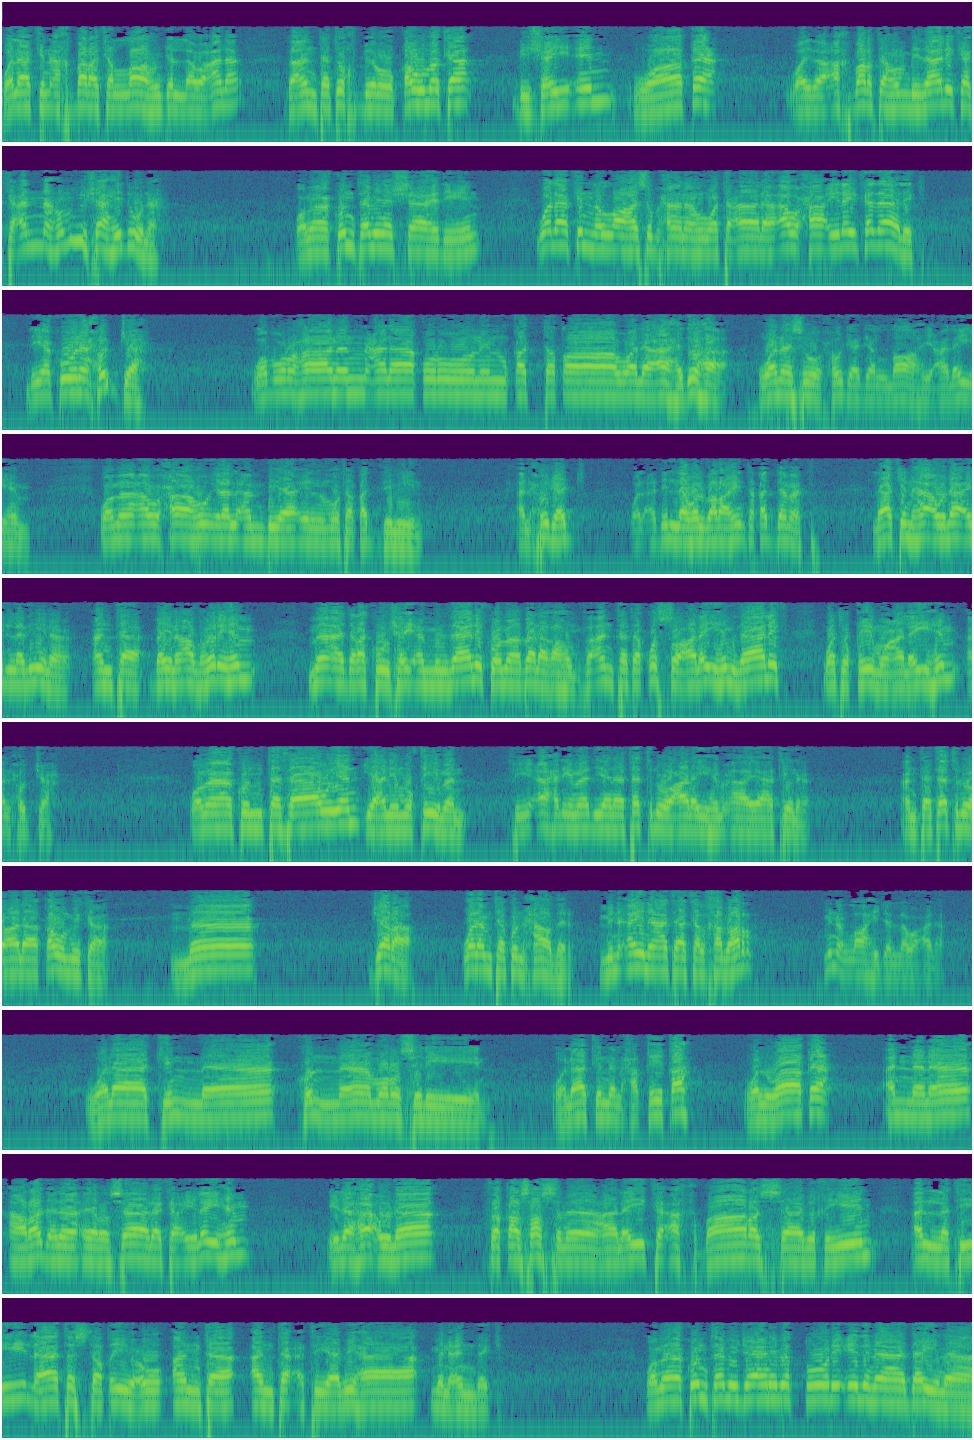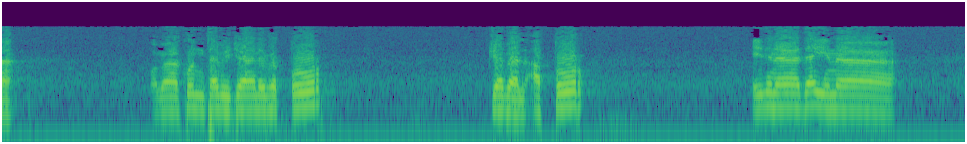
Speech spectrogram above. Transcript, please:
ولكن أخبرك الله جل وعلا فأنت تخبر قومك بشيء واقع. وإذا أخبرتهم بذلك كأنهم يشاهدونه. وما كنت من الشاهدين. ولكن الله سبحانه وتعالى أوحى إليك ذلك ليكون حجة وبرهانا على قرون قد تطاول عهدها ونسوا حجج الله عليهم وما أوحاه إلى الأنبياء المتقدمين. الحجج والأدلة والبراهين تقدمت لكن هؤلاء الذين أنت بين أظهرهم ما أدركوا شيئا من ذلك وما بلغهم فأنت تقص عليهم ذلك وتقيم عليهم الحجة. وما كنت ثاويا يعني مقيما في أهل مدين تتلو عليهم آياتنا. أنت تتلو على قومك ما جرى ولم تكن حاضر. من أين أتاك الخبر؟ من الله جل وعلا. ولكنا كنا مرسلين. ولكن الحقيقة والواقع أننا أردنا إرسالك إليهم إلى هؤلاء فقصصنا عليك أخبار السابقين التي لا تستطيع انت أن تأتي بها من عندك. وما كنت بجانب الطور إذ نادينا. وما كنت بجانب الطور جبل الطور إذ نادينا.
